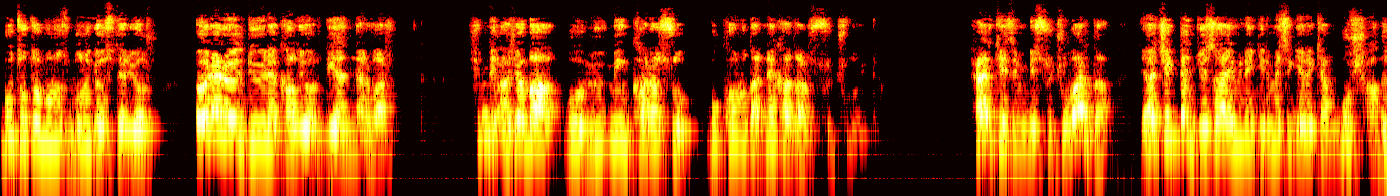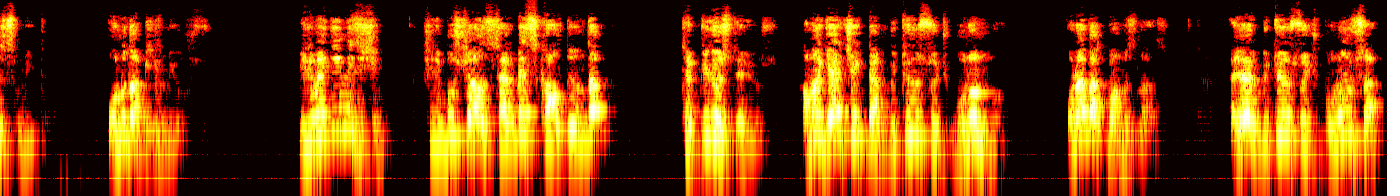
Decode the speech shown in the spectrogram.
Bu tutumunuz bunu gösteriyor. Ölen öldüğüyle kalıyor diyenler var. Şimdi acaba bu mümin Karasu bu konuda ne kadar suçluydu? Herkesin bir suçu var da gerçekten cezaevine girmesi gereken bu şahıs mıydı? Onu da bilmiyoruz. Bilmediğimiz için şimdi bu şahıs serbest kaldığında tepki gösteriyoruz. Ama gerçekten bütün suç bunun mu? Ona bakmamız lazım. Eğer bütün suç bununsa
